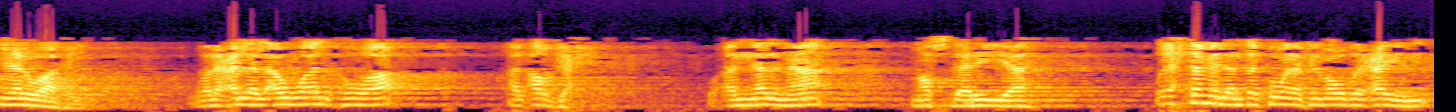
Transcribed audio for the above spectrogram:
من الوافي ولعل الأول هو الأرجح. وأن الماء مصدرية. ويحتمل أن تكون في الموضعين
